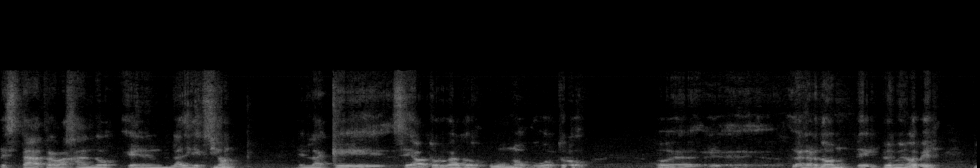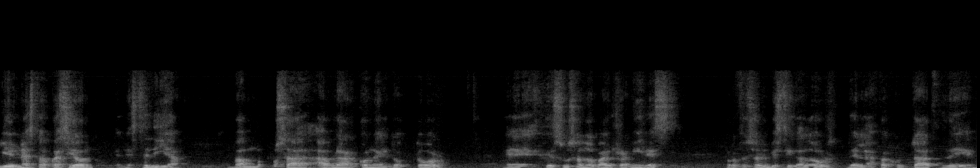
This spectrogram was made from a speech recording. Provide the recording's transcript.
está trabajando en la dirección en la que se ha otorgado uno u otro eh, galardón del premio Nobel. Y en esta ocasión, en este día, vamos a hablar con el doctor eh, Jesús Sandoval Ramírez, profesor investigador de la Facultad de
